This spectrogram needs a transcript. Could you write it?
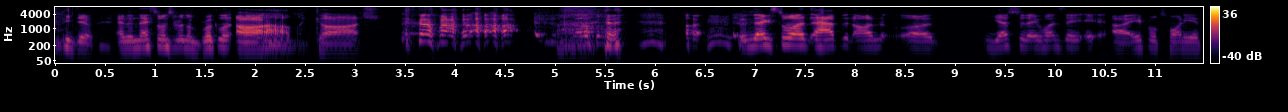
We do. And the next one's from the Brooklyn. Oh my gosh. over. the next one happened on uh, yesterday, Wednesday, uh, April 20th,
